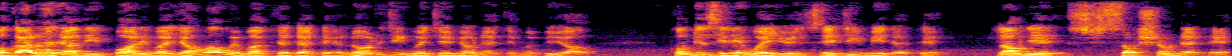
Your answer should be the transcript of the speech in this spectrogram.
မကာရယာဒီဘွားတွေမှာရောင်းမဝင်မှဖြစ်တတ်တဲ့အလောတကြီးဝင်ခြင်းမြောက်နိုင်ခြင်းမပြရအောင်။ကွန်ပစ္စည်းတွေဝယ်ယူဈေးကြီးမိတတ်တဲ့ လောင်ကြီးဆုံးရှုံးတတ်တဲ့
